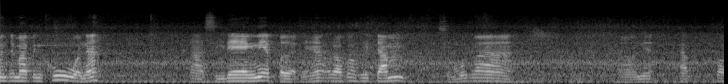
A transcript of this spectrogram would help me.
มันจะมาเป็นคู่นะ สีแดงเนี่ยเปิดนะฮะเราก็คือจ้ำสมมุติว่าเอาเนี่ยครับก็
